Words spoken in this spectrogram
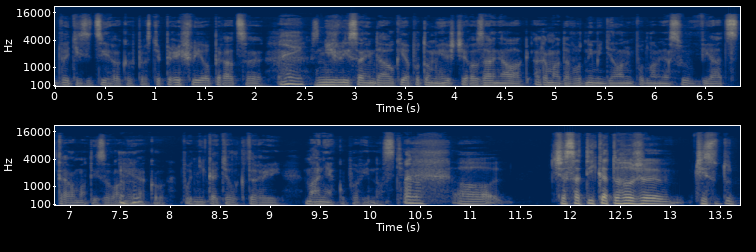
2000 rokoch proste prišli o práce, Hej. znižili sa im dávky a potom ich ešte rozháňala armáda vodnými delami, podľa mňa sú viac traumatizovaní uh-huh. ako podnikateľ, ktorý má nejakú povinnosť. Ano. Čo sa týka toho, že či sú tu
